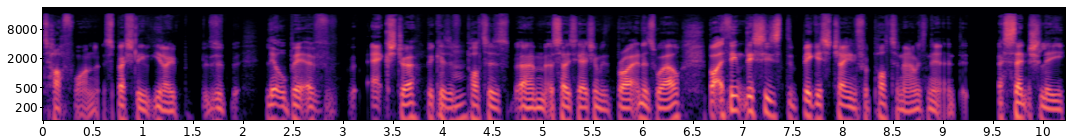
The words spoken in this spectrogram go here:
tough one, especially you know a little bit of extra because of Potter's um, association with Brighton as well. But I think this is the biggest change for Potter now, isn't it? Essentially,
